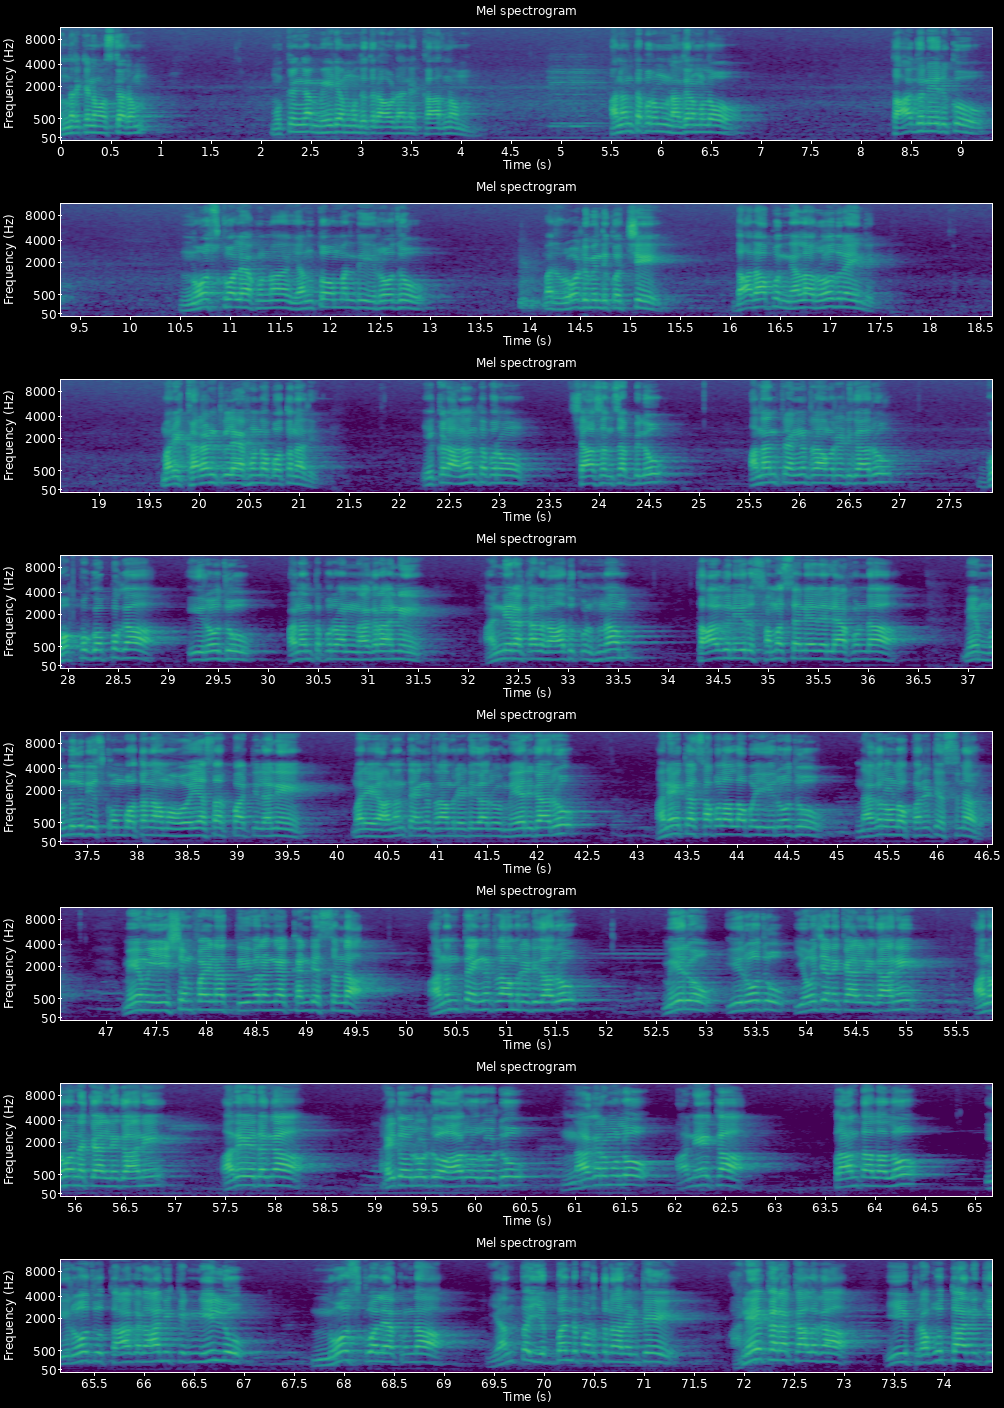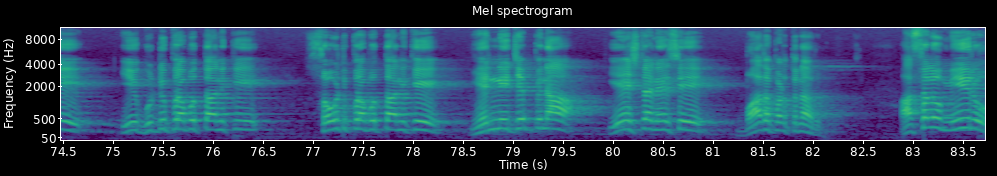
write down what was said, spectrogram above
అందరికీ నమస్కారం. ముఖ్యంగా మీడియా ముందుకు రావడానికి కారణం అనంతపురం నగరంలో తాగునీరుకు నోసుకోలేకుండా ఎంతోమంది ఈరోజు మరి రోడ్డు మీదకి వచ్చి దాదాపు నెల రోజులైంది. మరి కరెంట్ లేకుండా పోతున్నది. ఇక్కడ అనంతపురం శాసనసభ్యులు అనంత వెంకటరామరెడ్డి గారు గొప్ప గొప్పగా ఈరోజు అనంతపురం నగరాన్ని అన్ని రకాలుగా ఆదుకుంటున్నాం. తాగునీరు సమస్య అనేది లేకుండా మేము ముందుకు తీసుకొని పోతున్నాము వైఎస్ఆర్ పార్టీలని. మరి అనంత వెంకటరామరెడ్డి గారు మేయర్ గారు అనేక సభలలో పోయి ఈరోజు నగరంలో పర్యటిస్తున్నారు. మేము ఈ విషయం పైన తీవ్రంగా ఖండిస్తున్నా అనంత వెంకటరామరెడ్డి గారు మీరు ఈరోజు యువజన కాలనీ కానీ అనువన్న కాలనీ కానీ అదేవిధంగా ఐదో రోడ్డు ఆరో రోడ్డు నగరంలో అనేక ప్రాంతాలలో ఈరోజు తాగడానికి నీళ్ళు నోసుకోలేకుండా ఎంత ఇబ్బంది పడుతున్నారంటే అనేక రకాలుగా ఈ ప్రభుత్వానికి ఈ గుడ్డి ప్రభుత్వానికి సౌటి ప్రభుత్వానికి ఎన్ని చెప్పినా ఏస్ట్ అనేసి బాధపడుతున్నారు. అసలు మీరు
